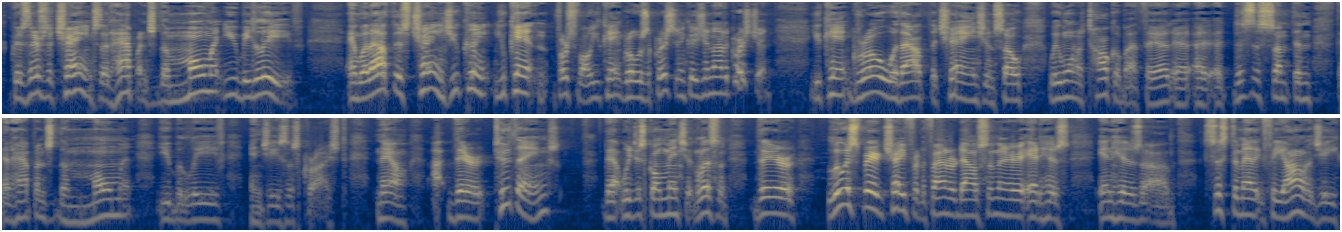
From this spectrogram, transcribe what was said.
Because there's a change that happens the moment you believe. And without this change, you can't, you can't, first of all, you can't grow as a Christian because you're not a Christian. You can't grow without the change. And so we want to talk about that. Uh, uh, uh, this is something that happens the moment you believe in Jesus Christ. Now, uh, there are two things that we're just going to mention. Listen, there, Lewis Sperry Chafer, the founder of Dallas Seminary, at his, in his uh, systematic theology,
